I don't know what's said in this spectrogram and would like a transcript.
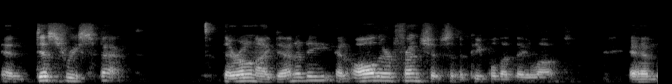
and disrespect their own identity and all their friendships and the people that they love. And,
